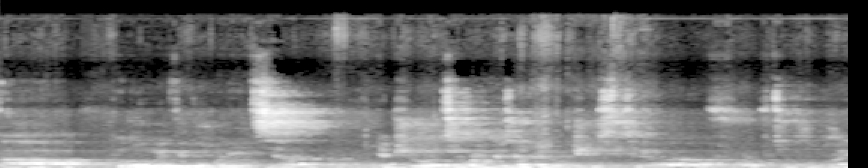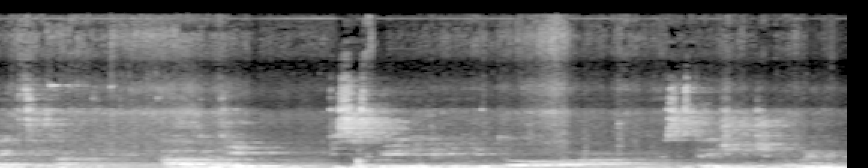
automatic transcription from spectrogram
а, подумайте, помоліться. Якщо зможете взяти участь е, в, цьому проєкті, тоді після служіння підійдіть до сестрички чи до мене,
